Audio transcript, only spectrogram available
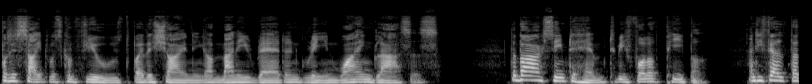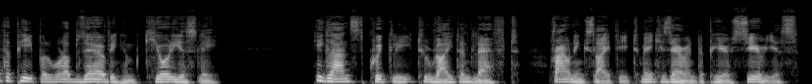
but his sight was confused by the shining of many red and green wine-glasses. The bar seemed to him to be full of people, and he felt that the people were observing him curiously. He glanced quickly to right and left, frowning slightly to make his errand appear serious.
